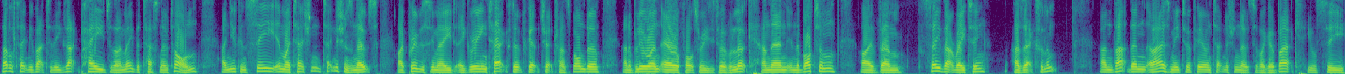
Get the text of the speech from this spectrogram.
that'll take me back to the exact page that I made the test note on. And you can see in my technician's notes, I previously made a green text, don't forget to check transponder, and a blue one, aerial faults are easy to overlook. And then in the bottom, I've um, saved that rating as excellent. And that then allows me to appear in technician notes. If I go back, you'll see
